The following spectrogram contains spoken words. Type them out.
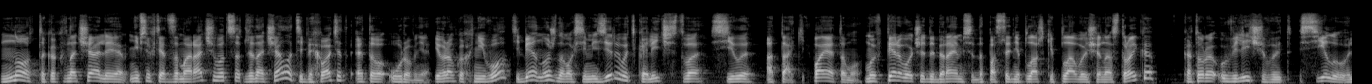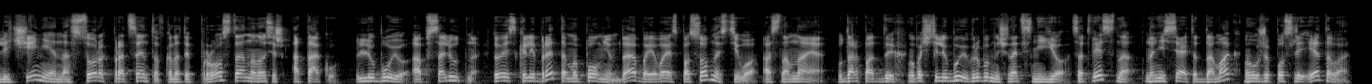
Но, так как вначале не все хотят заморачиваться, для начала тебе хватит этого уровня. И в рамках него тебе нужно максимизировать количество силы атаки. Поэтому мы в первую очередь добираемся до последней плашки плавающая настройка, которая увеличивает силу лечения на 40%, когда ты просто наносишь атаку. Любую, абсолютно. То есть калибретта мы помним, да, боевая способность его, основная, удар под дых. Мы почти любую игру будем начинать с нее. Соответственно, нанеся этот дамаг, мы уже после этого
